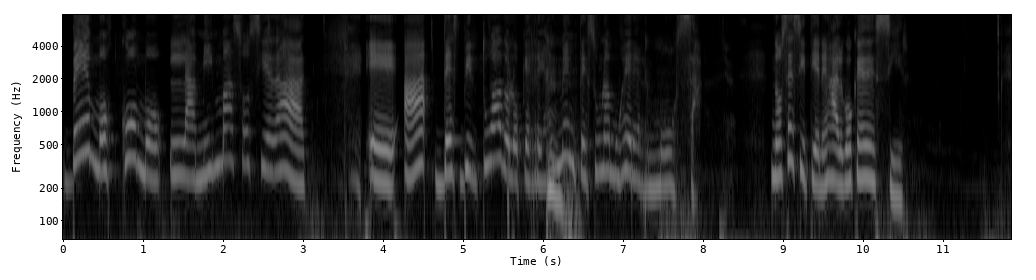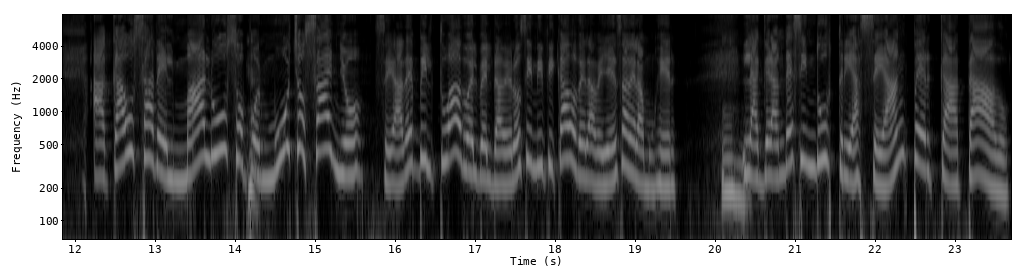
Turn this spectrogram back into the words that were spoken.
vemos cómo la misma sociedad eh, ha desvirtuado lo que realmente es una mujer hermosa. No sé si tienes algo que decir. A causa del mal uso por muchos años, se ha desvirtuado el verdadero significado de la belleza de la mujer. Las grandes industrias se han percatado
